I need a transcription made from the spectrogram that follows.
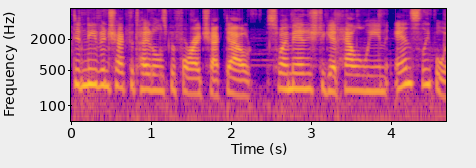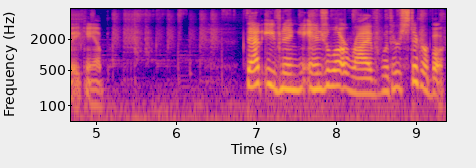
didn't even check the titles before I checked out, so I managed to get Halloween and Sleepaway Camp. That evening, Angela arrived with her sticker book,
